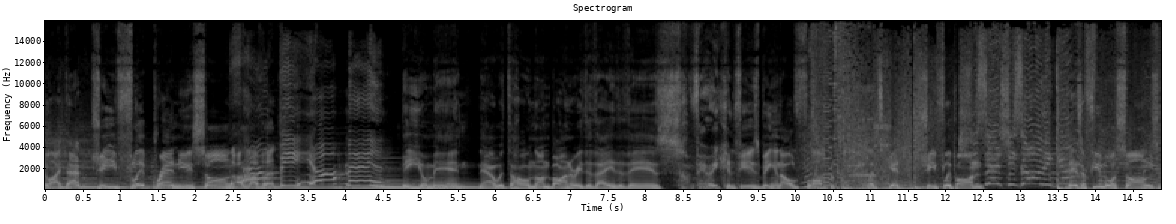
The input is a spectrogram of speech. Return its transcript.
You like that? G Flip, brand new song. I love it. Be your man. Be your man. Now, with the whole non binary, the they, the theirs, I'm very confused being an old flop. Let's get G Flip on. Said she's only got There's a few more songs.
